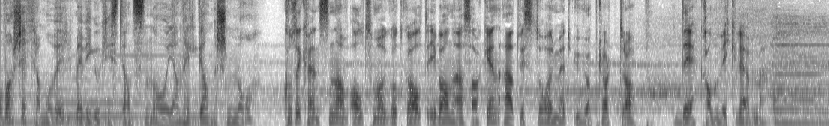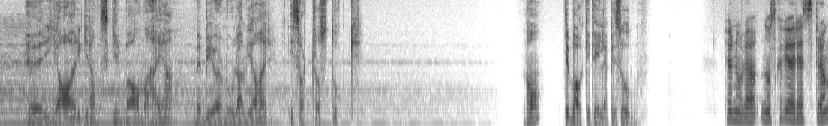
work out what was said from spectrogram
Og hva skjer framover med Viggo Kristiansen og Jan Helge Andersen nå? Konsekvensen av alt som har gått galt i Baneheia-saken, er at vi står med et uoppklart drap. Det kan vi ikke leve med. Hør Jar gransker Baneheia med Bjørn Olav Jahr i Svarttrost Dukk. Nå tilbake til episoden. Bjørn Olav, nå skal vi gjøre et sprang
